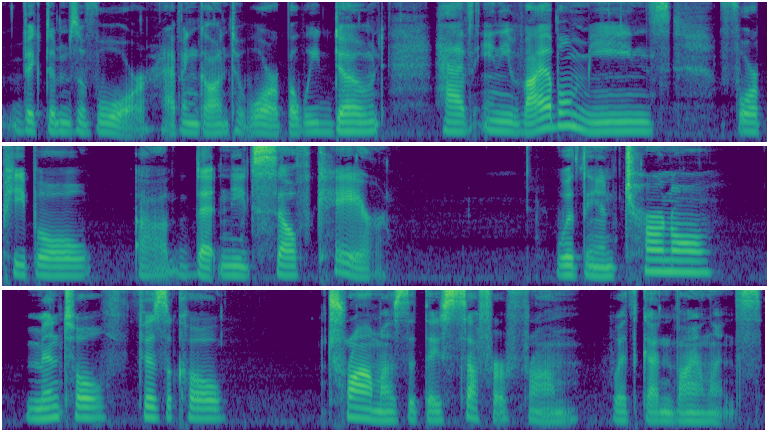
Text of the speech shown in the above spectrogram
victims of war, having gone to war. But we don't have any viable means for people uh, that need self care with the internal, mental, physical traumas that they suffer from with gun violence.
